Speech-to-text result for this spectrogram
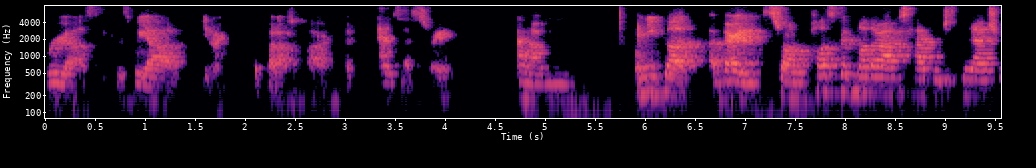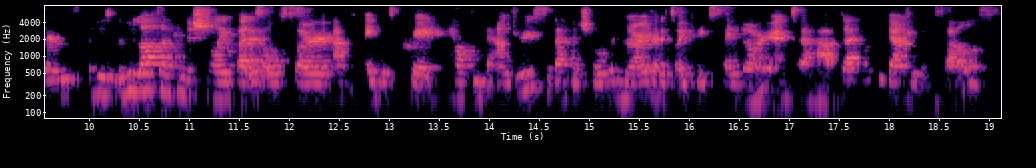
through us because we are, you know, the product of our ancestry. Um, and you've got a very strong positive mother archetype, which is the nurturer who's, who loves unconditionally, but is also um, able to create healthy boundaries so that her children know that it's okay to say no and to have that healthy boundary themselves.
